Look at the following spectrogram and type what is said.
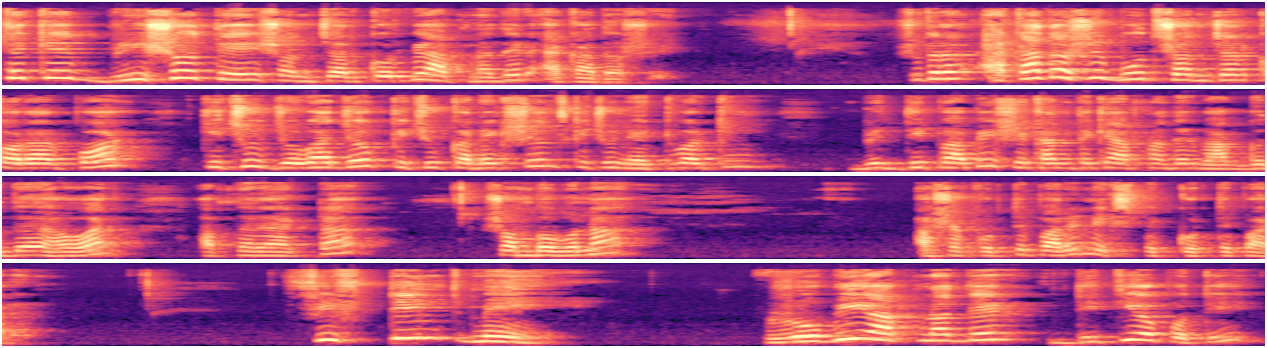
থেকে বৃষতে সঞ্চার করবে আপনাদের একাদশে। সুতরাং একাদশে বুধ সঞ্চার করার পর কিছু যোগাযোগ, কিছু কানেকশনস কিছু নেটওয়ার্কিং বৃদ্ধি পাবে। সেখান থেকে আপনাদের ভাগ্যোদয় হওয়ার আপনারা একটা সম্ভাবনা আশা করতে পারেন এক্সপেক্ট করতে পারেন। ফিফটিন্থ মে রবি আপনাদের দ্বিতীয় পতি,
